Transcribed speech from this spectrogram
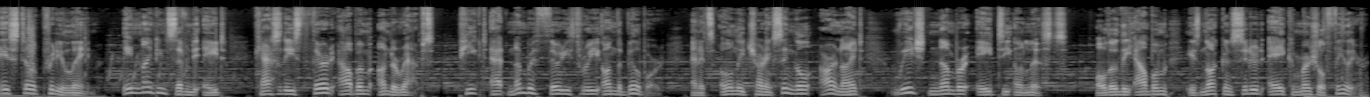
is still pretty lame. In 1978, Cassidy's third album, Under Wraps, peaked at number 33 on the Billboard, and its only charting single, Our Night, reached number 80 on lists. Although the album is not considered a commercial failure,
